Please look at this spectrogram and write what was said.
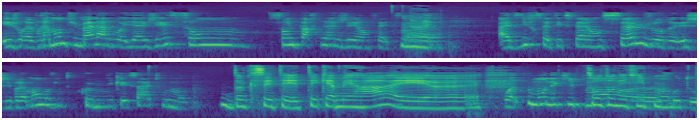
et j'aurais vraiment du mal à voyager sans, sans le partager en fait. Ouais. À vivre cette expérience seule, j'ai vraiment envie de communiquer ça à tout le monde. Donc c'était tes caméras et euh, ouais, tout mon équipement, tout ton équipement. Euh, photo.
